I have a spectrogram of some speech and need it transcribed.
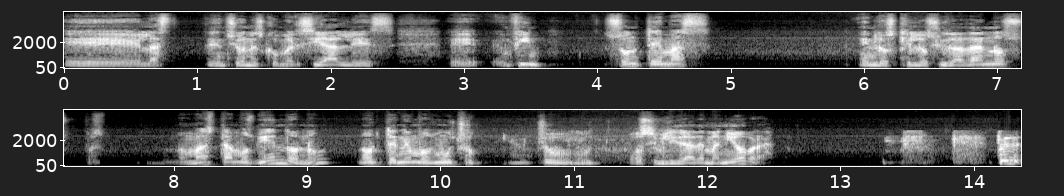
eh, las tensiones comerciales, eh, en fin, son temas en los que los ciudadanos, pues, nomás estamos viendo, ¿no? No tenemos mucho, mucho posibilidad de maniobra. Pues,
